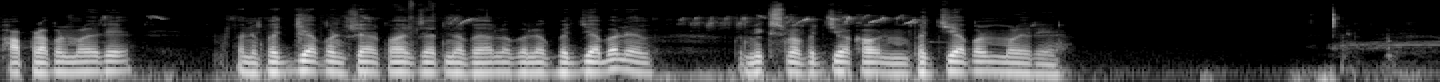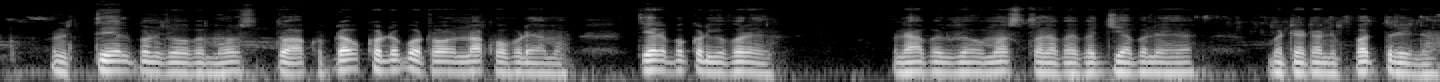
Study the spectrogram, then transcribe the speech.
ફાફડા પણ મળે રહે અને ભજીયા પણ ચાર પાંચ જાતના ભાઈ અલગ અલગ ભજીયા બને તો મિક્સમાં ભજીયા ખાવા ભજીયા પણ મળે રહે અને તેલ પણ જો ભાઈ મસ્ત આખો ડબખો ડબ્બો નાખવો પડે આમાં. ત્યારે બકડીઓ ભરે. અને આ ભાઈ જો મસ્ત અને ભાઈ ભજીયા બને છે બટેટાની પતરીના.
